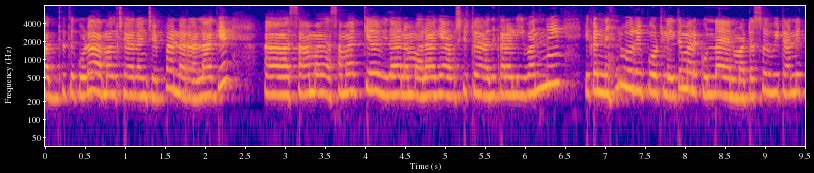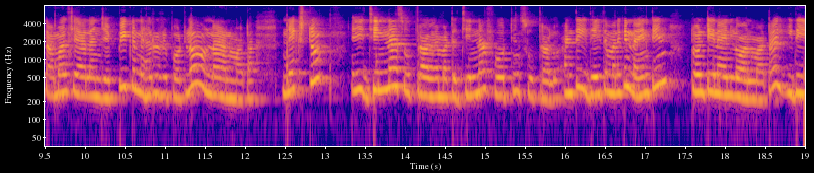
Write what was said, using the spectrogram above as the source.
పద్ధతి కూడా అమలు చేయాలని చెప్పి అన్నారు. అలాగే సామా సమాఖ్య విధానం అలాగే అవశిష్ట అధికారాలు ఇవన్నీ ఇక్కడ నెహ్రూ రిపోర్ట్లు అయితే మనకు ఉన్నాయన్నమాట. సో వీటన్నిటిని అమలు చేయాలని చెప్పి ఇక్కడ నెహ్రూ రిపోర్ట్లో ఉన్నాయన్నమాట. నెక్స్ట్ ఈ జిన్నా సూత్రాలు అనమాట జిన్నా ఫోర్టీన్ సూత్రాలు. అంటే ఇదైతే మనకి నైన్టీన్ ట్వంటీ నైన్లో అనమాట ఇది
